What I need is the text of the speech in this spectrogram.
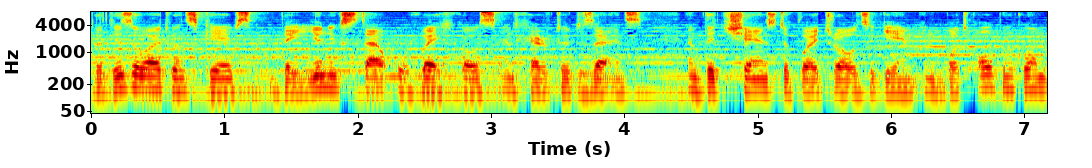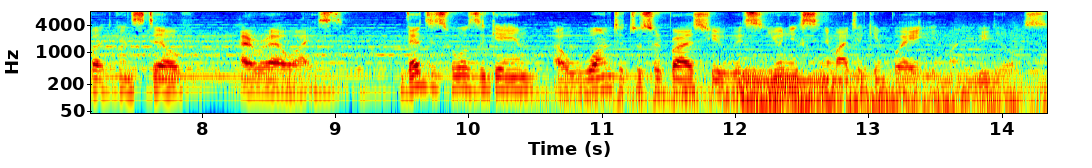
the desolate landscapes, the unique style of vehicles and character designs, and the chance to play throughout the game in both open combat and stealth, I realized that this was the game I wanted to surprise you with unique cinematic gameplay in my videos.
